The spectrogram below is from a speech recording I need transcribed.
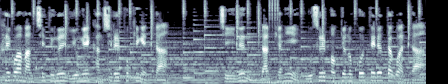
칼과 망치 등을 이용해 강 씨를 폭행했다. 지인은 남편이 옷을 벗겨놓고 때렸다고 한다.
